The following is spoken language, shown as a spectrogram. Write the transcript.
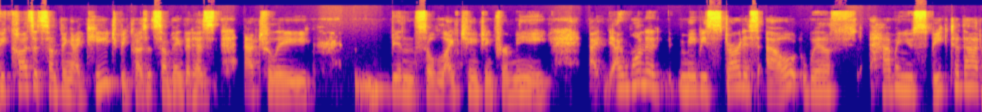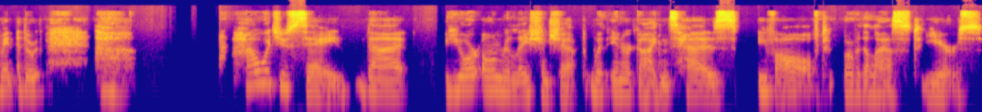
because it's something I teach, because it's something that has actually been so life changing for me, I, I want to maybe start us out with having you speak to that. I mean, the, how would you say that your own relationship with inner guidance has evolved over the last years?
